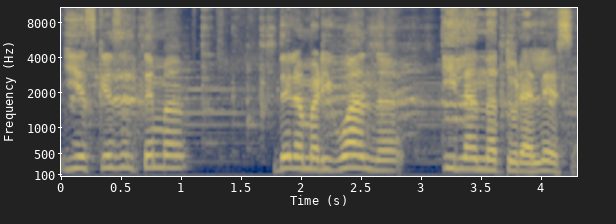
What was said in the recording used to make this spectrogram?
y es que es el tema de la marihuana y la naturaleza.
